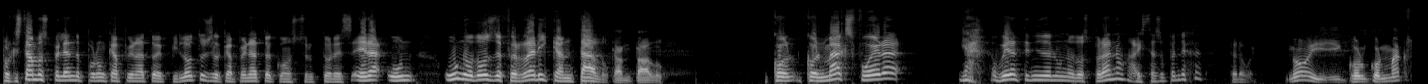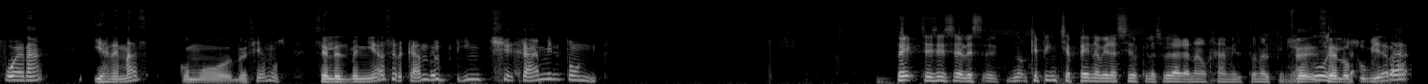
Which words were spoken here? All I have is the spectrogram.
Porque estamos peleando por un campeonato de pilotos y el campeonato de constructores. Era un 1-2 de Ferrari cantado. Cantado. Con, con Max fuera, ya, hubieran tenido el 1-2, pero ah, no, ahí está su pendejada. Pero bueno. No, y, y con, con Max fuera, y además, como decíamos, se les venía acercando el pinche Hamilton. Sí, sí, sí, se les- eh, no, qué pinche pena hubiera sido que les hubiera ganado Hamilton al final. Se, se los hubiera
